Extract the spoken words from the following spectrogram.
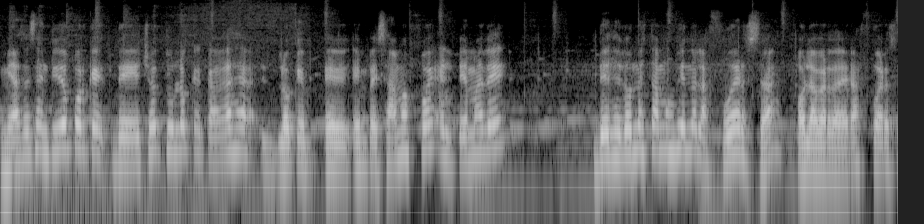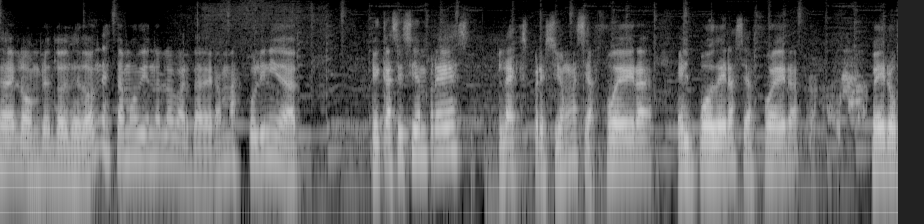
Me hace sentido porque, de hecho, tú lo que acabas de, lo que eh, empezamos fue el tema de desde dónde estamos viendo la fuerza o la verdadera fuerza del hombre, desde dónde estamos viendo la verdadera masculinidad, que casi siempre es la expresión hacia afuera, el poder hacia afuera, pero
